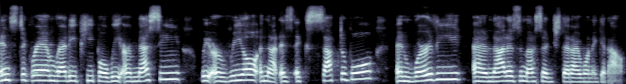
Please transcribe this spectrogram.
Instagram ready people. We are messy, we are real, and that is acceptable and worthy. And that is the message that I want to get out.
